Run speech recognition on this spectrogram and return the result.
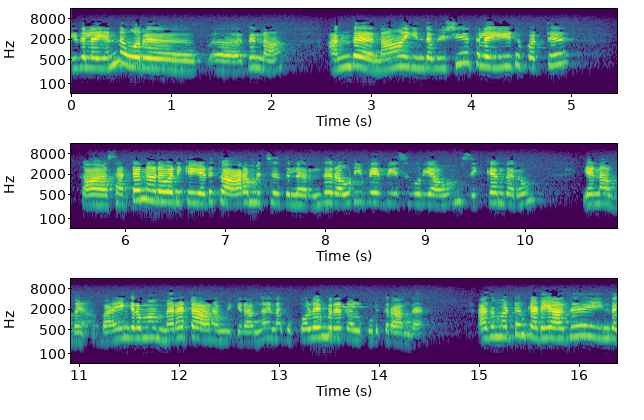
இதில் என்ன ஒரு இதுன்னா அந்த நான் இந்த விஷயத்தில் ஈடுபட்டு கா- சட்ட நடவடிக்கை எடுக்க ஆரம்பிச்சதுலேருந்து ரவுடி பேபி சூர்யாவும் சிக்கந்தரும் என்ன ப- பயங்கரமா மிரட்ட ஆரம்பிக்கிறாங்க. எனக்கு கொலை மிரட்டல் கொடுக்குறாங்க. அது மட்டும் கிடையாது இந்த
